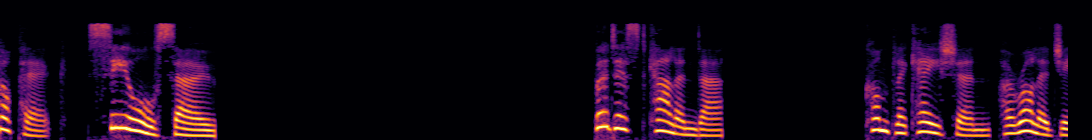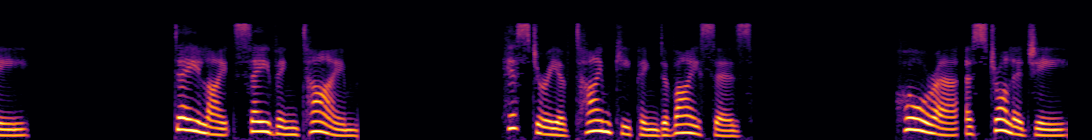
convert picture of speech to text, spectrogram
Topic. See also Buddhist calendar Complication, horology Daylight saving time History of timekeeping devices Hora astrology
